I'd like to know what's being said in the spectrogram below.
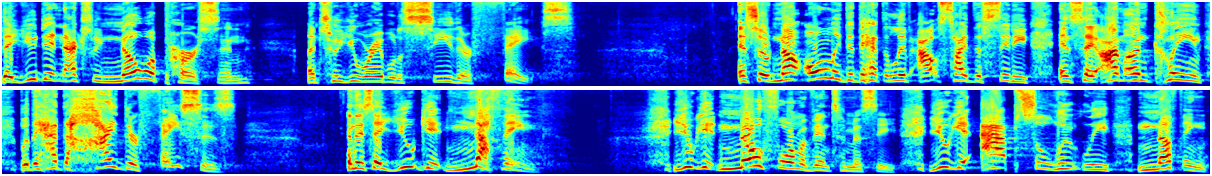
that you didn't actually know a person until you were able to see their face. And so not only did they have to live outside the city and say, I'm unclean, but they had to hide their faces. And they say, You get nothing. You get no form of intimacy. You get absolutely nothing.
